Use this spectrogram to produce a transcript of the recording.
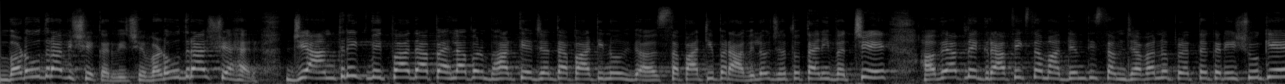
વડોદરા વિશે કરવી છે. વડોદરા શહેર, જે આંતરિક વિવાદ આ પહેલા પણ ભારતીય જનતા પાર્ટીનો સપાટી પર આવેલો જ હતો. તેની વચ્ચે હવે આપણે ગ્રાફિક્સના માધ્યમથી સમજાવવાનો પ્રયત્ન કરીશું કે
